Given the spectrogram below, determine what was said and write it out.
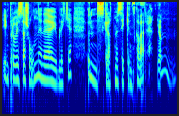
improvisasjonen i det øyeblikket, ønsker at musikken skal være. Ja. Mm.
